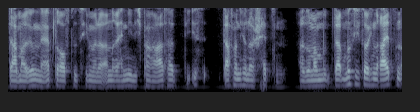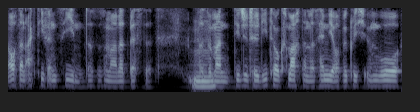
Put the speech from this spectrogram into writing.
da mal irgendeine App draufzuziehen, weil das andere Handy nicht parat hat, die ist darf man nicht unterschätzen. Also man da muss sich solchen Reizen auch dann aktiv entziehen. Das ist immer das Beste. Also Mhm. wenn man Digital Detox macht, dann das Handy auch wirklich irgendwo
